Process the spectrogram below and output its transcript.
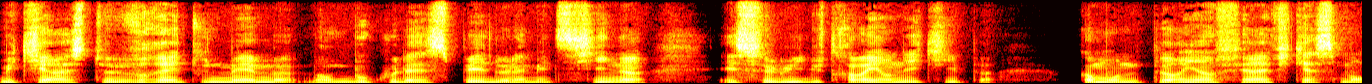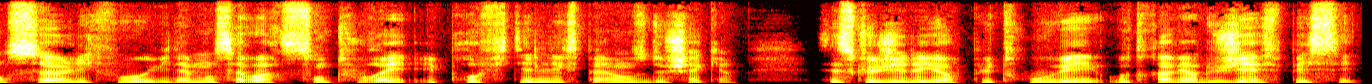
mais qui reste vrai tout de même dans beaucoup d'aspects de la médecine, est celui du travail en équipe. Comme on ne peut rien faire efficacement seul, il faut évidemment savoir s'entourer et profiter de l'expérience de chacun. C'est ce que j'ai d'ailleurs pu trouver au travers du GFPC,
